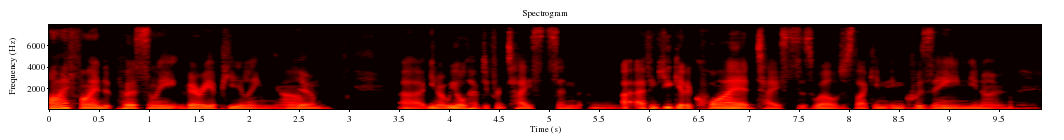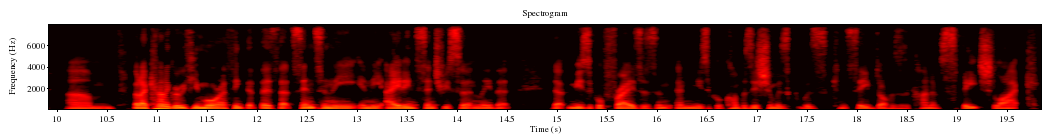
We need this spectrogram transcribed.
I find it personally very appealing. Um, yeah. Uh, you know, we all have different tastes, and mm. I, I, think you get acquired tastes as well, just like in, in mm. cuisine, you know. Mm. Um, but I can't agree with you more. I think that there's that sense in the in the 18th century, certainly that that musical phrases and, and musical composition was was conceived of as a kind of speech like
